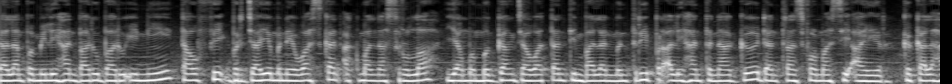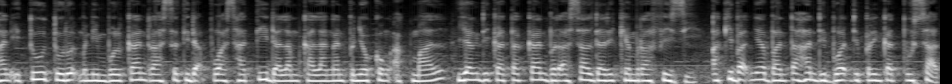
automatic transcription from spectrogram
Dalam pemilihan baru-baru ini, Taufik berjaya menewaskan Akmal Nasrullah yang memegang jawatan Timbalan Menteri Peralihan Tenaga dan Transformasi Air. Kekalahan itu turut menimbulkan rasa tidak puas hati dalam kalangan penyokong Akmal yang dikatakan berasal dari kem Rafizi. Akibatnya bantahan dibuat di peringkat pusat.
